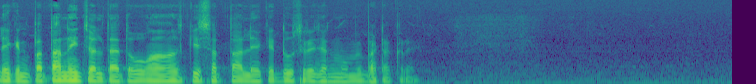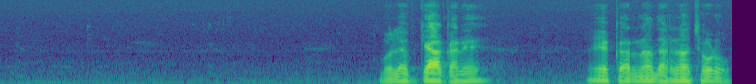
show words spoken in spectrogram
लेकिन पता नहीं चलता तो वहाँ की सत्ता लेके दूसरे जन्मों में भटक रहे। बोले, अब क्या करें? ये करना धरना छोड़ो।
